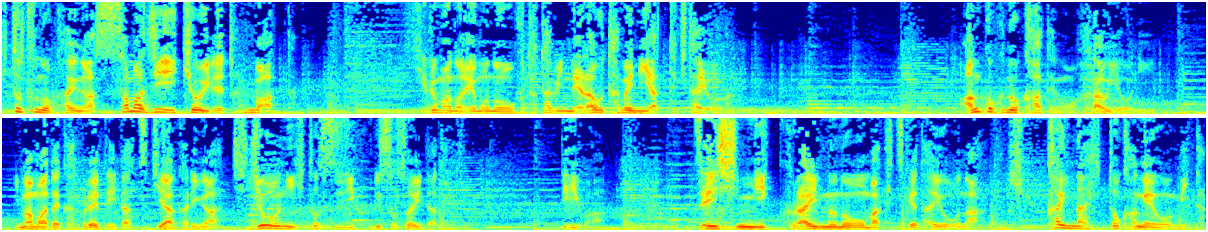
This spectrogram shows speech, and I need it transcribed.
一つの影が凄まじい勢いで飛び回った。昼間の獲物を再び狙うためにやってきたようだ。暗黒のカーテンを払うように今まで隠れていた月明かりが地上に一筋降り注いだ時 D は全身に暗い布を巻きつけたような奇怪な人影を見た。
